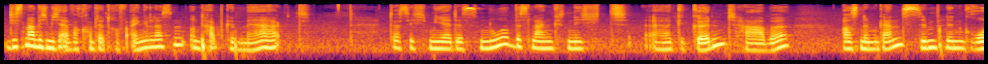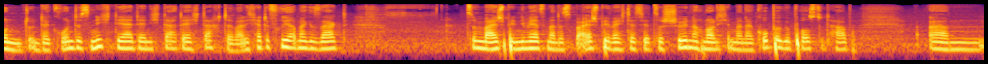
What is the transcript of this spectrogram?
diesmal habe ich mich einfach komplett drauf eingelassen und habe gemerkt, dass ich mir das nur bislang nicht äh, gegönnt habe, aus einem ganz simplen Grund. Und der Grund ist nicht der, der, nicht da, der ich dachte. Weil ich hatte früher immer gesagt, zum Beispiel, nehmen wir jetzt mal das Beispiel, weil ich das jetzt so schön auch neulich in meiner Gruppe gepostet habe, ähm,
